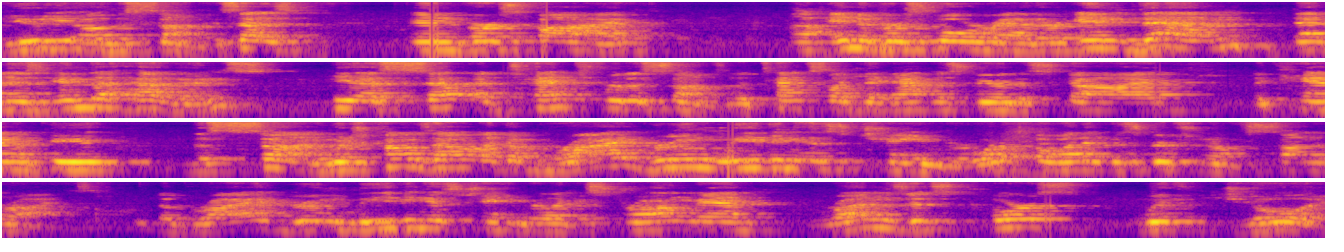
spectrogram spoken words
beauty of the sun. It says in verse 5, uh, into verse 4 rather, in them, that is in the heavens, he has set a tent for the sun. So the tent's like the atmosphere, the sky, the canopy, the sun, which comes out like a bridegroom leaving his chamber. What a poetic description of sunrise. The bridegroom leaving his chamber like a strong man runs its course with joy.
